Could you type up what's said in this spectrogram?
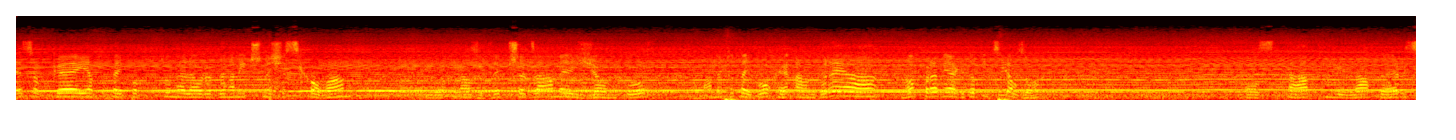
jest ok. Ja tutaj pod tunel aerodynamiczny się schowam. I od razu wyprzedzamy ziomków. Mamy tutaj Włochę Andrea, no prawie jak do Piciozo. Ostatni lapers.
